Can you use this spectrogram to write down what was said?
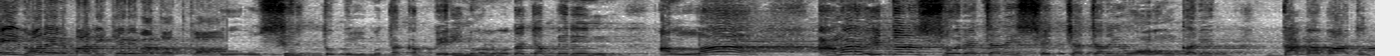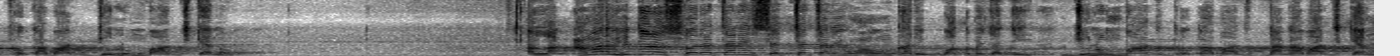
এই ঘরের মালিকের ইবাদত কর। উসিরতু বিল মুতাকাব্বিরিন ওয়াল মুতাজাব্বিরিন। আল্লাহ, আমার ভিতরে স্বৈরাচারী, স্বেচ্ছাচারী, অহংকারী, দাগাবাজ, ধোকাবাজ, জুলুমবাজ কেন? আল্লাহ, আমার ভিতরে স্বৈরাচারী, স্বেচ্ছাচারী, অহংকারী, বদমেজাজি, জুলুমবাজ, ধোকাবাজ, দাগাবাজ কেন?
